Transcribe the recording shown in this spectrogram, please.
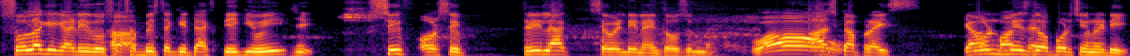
16 की गाड़ी है। दोस्तों छब्बीस तक की टैक्स पे की हुई। जी। सिर्फ़ और सिर्फ़ three lakh seventy nine thousand में आज का price don't miss the opportunity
